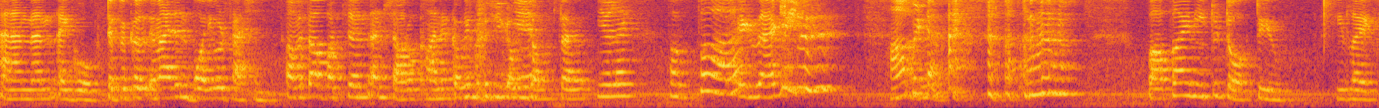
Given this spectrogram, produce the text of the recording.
And then I go, typical, imagine Bollywood fashion. Amitabh Bachchan and Shah Rukh Khan in Kabhi Khushi Kabhi Yes. Gum style. You're like, Papa. Exactly. हाँ बेटा. Papa, I need to talk to you. He's like,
